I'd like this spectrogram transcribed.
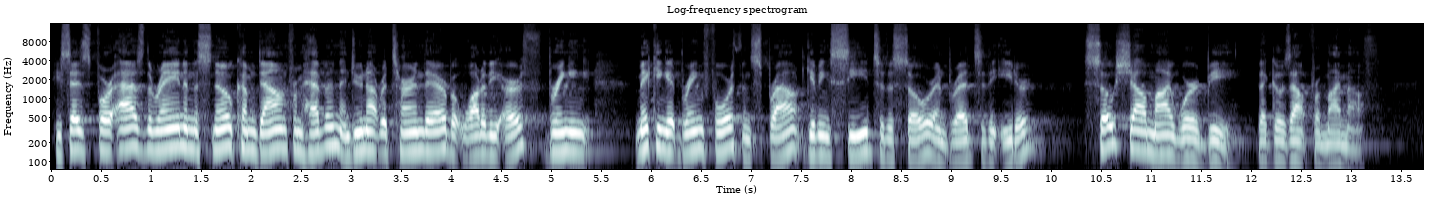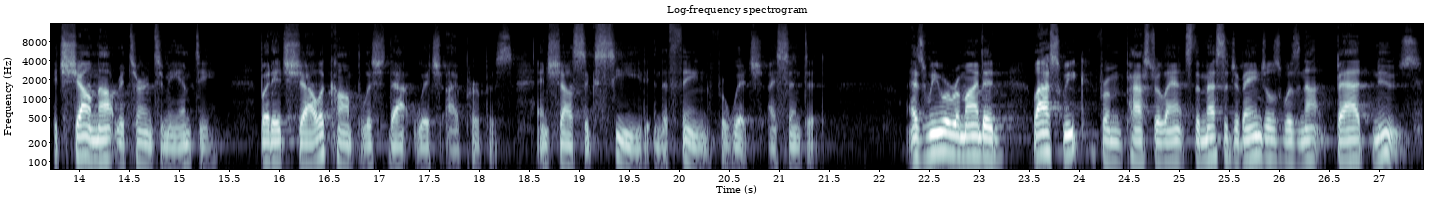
He says, For as the rain and the snow come down from heaven and do not return there, but water the earth, bringing, making it bring forth and sprout, giving seed to the sower and bread to the eater, so shall my word be that goes out from my mouth. It shall not return to me empty but it shall accomplish that which I purpose, and shall succeed in the thing for which I sent it. As we were reminded last week from Pastor Lance, the message of angels was not bad news.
